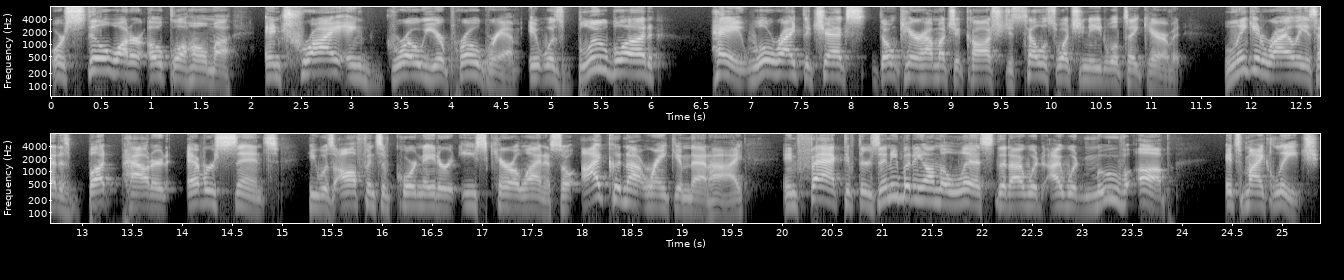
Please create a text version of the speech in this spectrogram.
or Stillwater, Oklahoma and try and grow your program. It was blue blood. Hey, we'll write the checks. Don't care how much it costs. Just tell us what you need. We'll take care of it. Lincoln Riley has had his butt powdered ever since he was offensive coordinator at East Carolina. So I could not rank him that high. In fact, if there's anybody on the list that I would I would move up, it's Mike Leach.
